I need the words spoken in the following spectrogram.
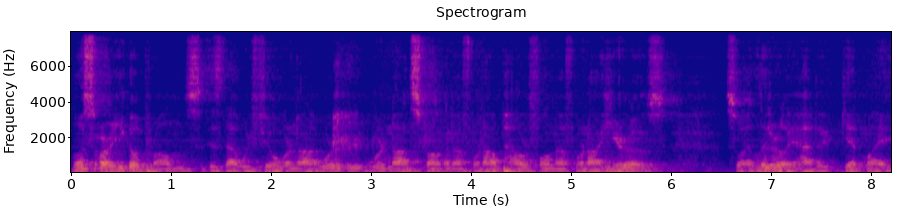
most of our ego problems is that we feel we're not worthy, we're not strong enough, we're not powerful enough, we're not heroes. So I literally had to get my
